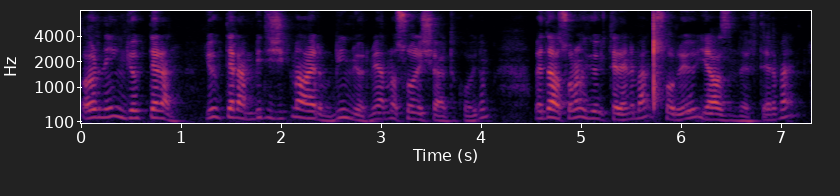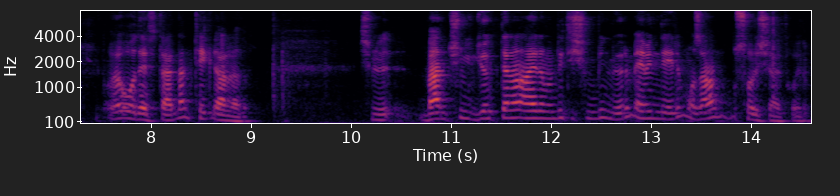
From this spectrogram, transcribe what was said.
Örneğin gökdelen. Gökdelen bitişik mi ayrı mı bilmiyorum. Yanına soru işareti koydum. Ve daha sonra gökdeleni ben soruyu yazdım defterime. Ve o defterden tekrarladım. Şimdi ben çünkü gökdelen ayrı mı bitişik mi bilmiyorum. Emin değilim. O zaman bu soru işareti koydum.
